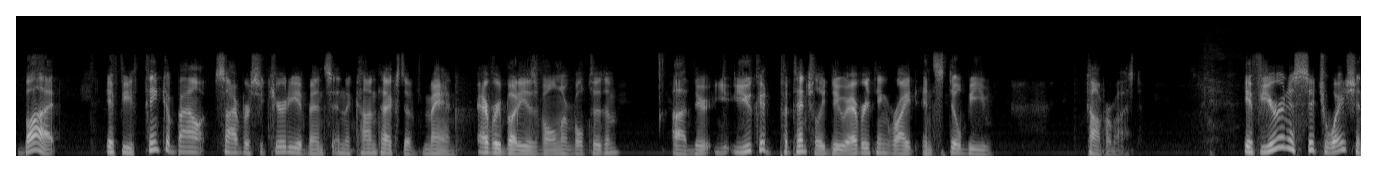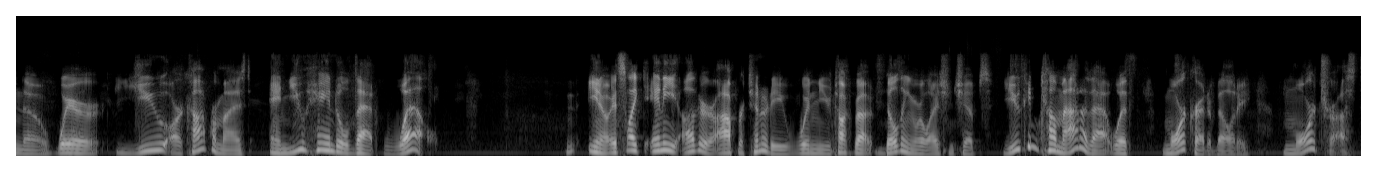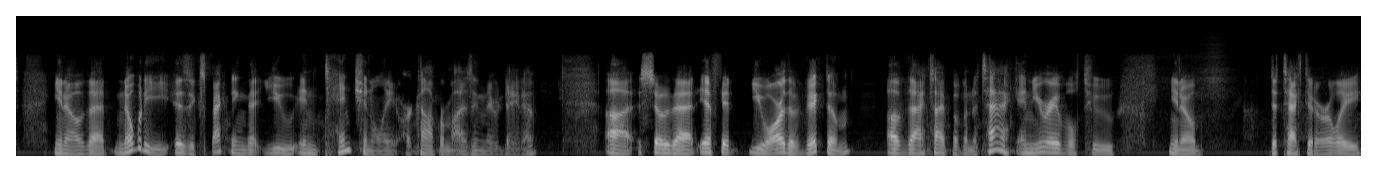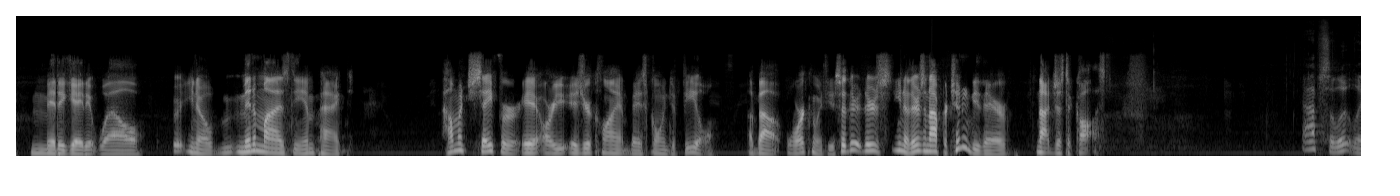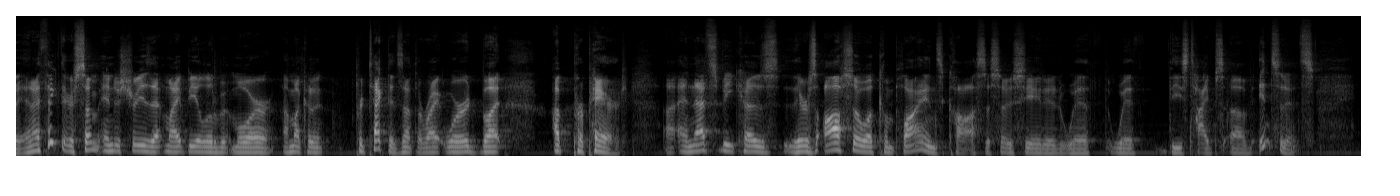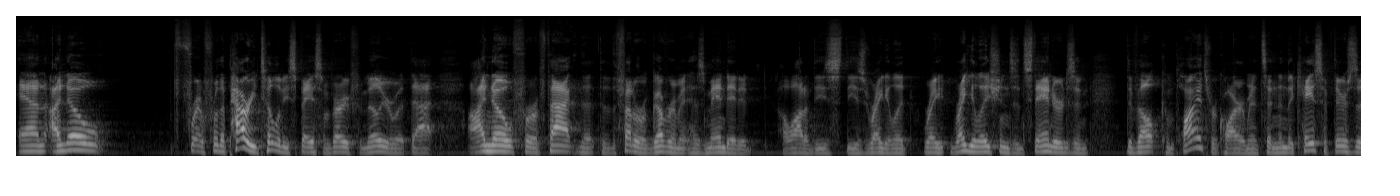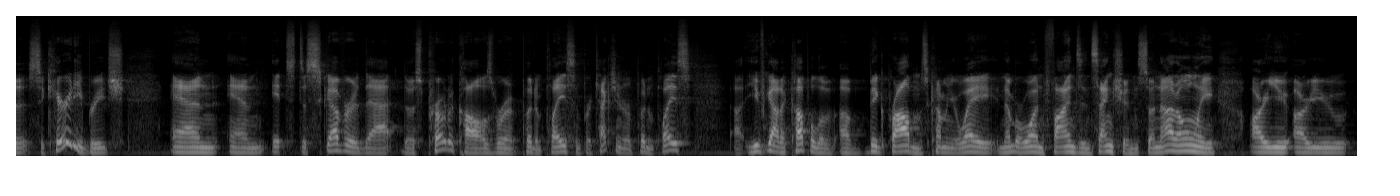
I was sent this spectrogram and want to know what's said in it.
But if you think about cybersecurity events in the context of man, everybody is vulnerable to them uh, there you, you could potentially do everything right and still be compromised. If you're in a situation though where you are compromised and you handle that well, you know, it's like any other opportunity when you talk about building relationships. You can come out of that with more credibility, more trust, you know, that nobody is expecting that you intentionally are compromising their data. Uh, so that if it you are the victim of that type of an attack and you're able to, you know, detect it early, mitigate it well, you know, minimize the impact, how much safer are you, is your client base going to feel about working with you? So there, there's, you know, there's an opportunity there, not just a cost. Absolutely. And I think there's some industries that might be a little bit more, I'm not going to, protected is not the right word, but uh, prepared. Uh, and that's because there's also a compliance cost associated with, with these types of incidents. And I know for, for the power utility space, I'm very familiar with that. I know for a fact that the federal government has mandated a lot of these these regula- re- regulations and standards and develop compliance requirements. And in the case if there's a security breach, and and it's discovered that those protocols weren't put in place and protection were put in place, uh, you've got a couple of, of big problems coming your way. Number one, fines and sanctions. So not only are you are you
